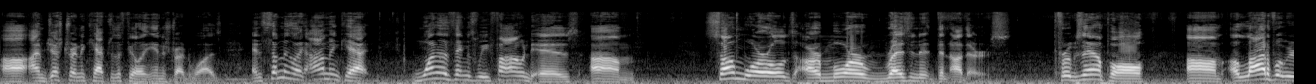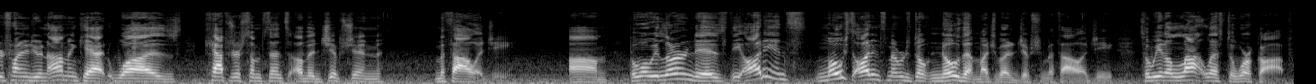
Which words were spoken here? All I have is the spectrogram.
Uh, I'm just trying to capture the feeling. Innistrad was, and something like Amonkhet. One of the things we found is um, some worlds are more resonant than others. For example, um, a lot of what we were trying to do in Amonkhet was capture some sense of Egyptian mythology. Um, but what we learned is the audience, most audience members don't know that much about Egyptian mythology, so we had a lot less to work off.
